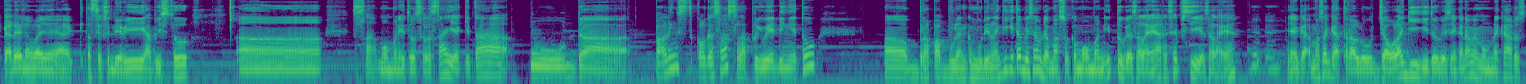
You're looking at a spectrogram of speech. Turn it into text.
Nggak ada nampaknya ya. Kita save sendiri habis itu uh, setelah momen itu selesai ya kita udah paling kalau gak salah setelah pre-wedding itu uh, berapa bulan kemudian lagi kita biasanya udah masuk ke momen itu gak salah ya resepsi gak salah ya Mm-mm. ya gak masa gak terlalu jauh lagi gitu biasanya karena memang mereka harus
